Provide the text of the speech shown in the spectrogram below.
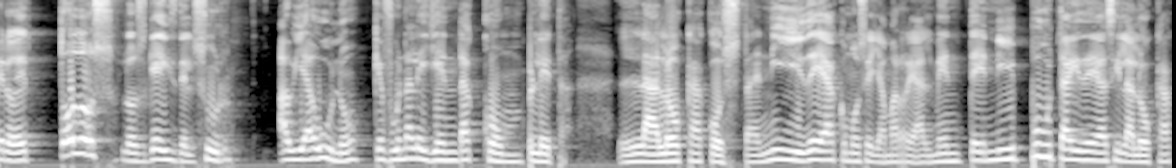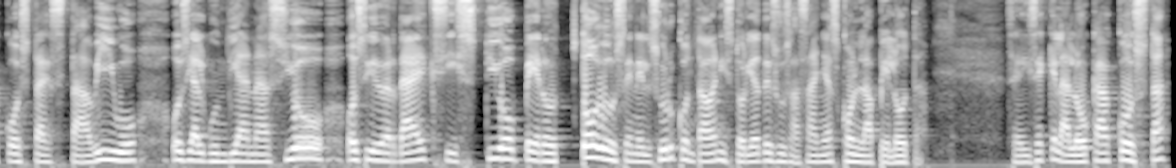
pero de todos los gays del sur, había uno que fue una leyenda completa la loca Costa. Ni idea cómo se llama realmente, ni puta idea si la loca Costa está vivo o si algún día nació o si de verdad existió, pero todos en el sur contaban historias de sus hazañas con la pelota. Se dice que la loca Costa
